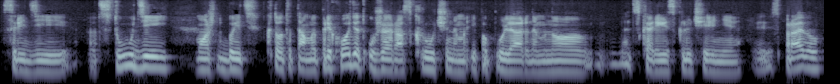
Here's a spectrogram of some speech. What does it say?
среди студий. Может быть, кто-то там и приходит уже раскрученным и популярным, но это скорее исключение из правил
